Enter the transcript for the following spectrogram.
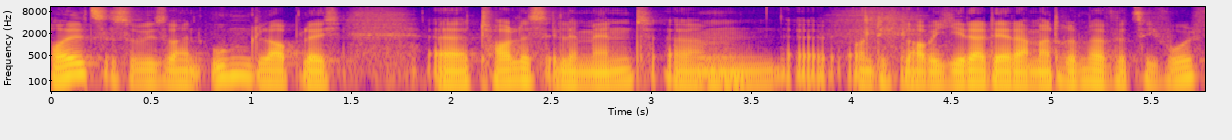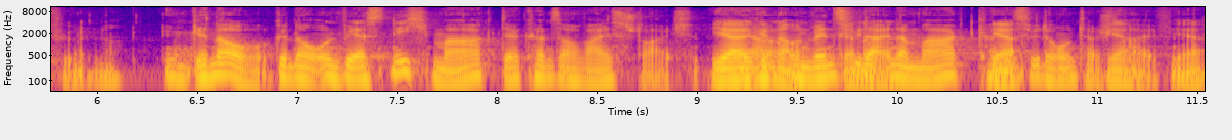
Holz ist sowieso ein unglaublich äh, tolles Element. Ähm, mhm. Äh, und ich glaube, jeder, der da mal drin war, wird sich wohlfühlen. Ne? Genau, genau. Und wer es nicht mag, der kann es auch weiß streichen. Ja, ja? genau. Und wenn es genau. wieder einer mag, kann ja. es wieder unterstreifen. Ja.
